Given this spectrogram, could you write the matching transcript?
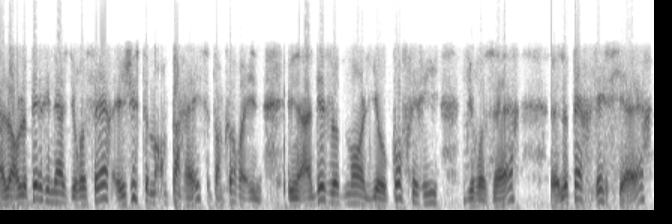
Alors le pèlerinage du Rosaire est justement pareil, c'est encore un développement lié aux confréries du Rosaire. Euh, le père Vessière,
